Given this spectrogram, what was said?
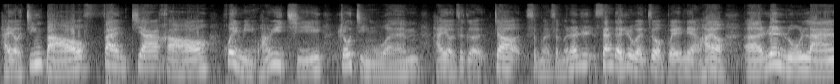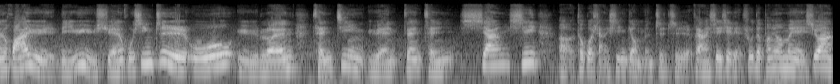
还有金宝范。嘉豪、慧敏、黄玉琪、周景文，还有这个叫什么什么的日三个日文字我不会念，还有呃任如兰、华宇、李玉璇、胡新志、吴宇伦、陈静元、跟陈湘西，呃，透过赏心给我们支持，非常谢谢脸书的朋友们，也希望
